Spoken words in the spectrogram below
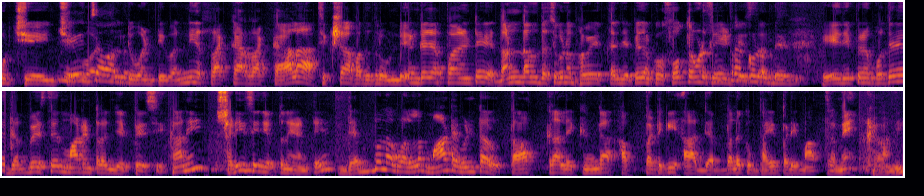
కుర్చీ చేయించేవాళ్ళు. ఇటువంటివన్నీ రకరకాల శిక్షా పద్ధతులు ఉండే ఇంకా చెప్పాలంటే దండం దశగుణ భవేత్ అని చెప్పేసి ఒక సూత్రం కూడా క్రియేట్ చేస్తారు. ఏ చెప్పినా పోతే దెబ్బేస్తే మాట వింటారని చెప్పేసి. కానీ స్టడీస్ ఏం చెప్తున్నాయంటే దెబ్బల వల్ల మాట వింటారు. తాత్కాలికంగా అప్పటికి ఆ దెబ్బలకు భయపడి మాత్రమే. కానీ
